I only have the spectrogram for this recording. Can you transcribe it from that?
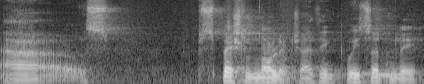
uh, special knowledge. I think we certainly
